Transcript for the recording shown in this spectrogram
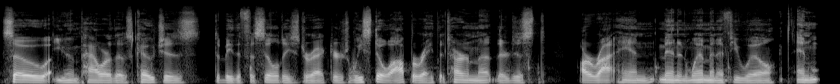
So you empower those coaches to be the facilities directors. We still operate the tournament. They're just our right hand men and women, if you will. And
